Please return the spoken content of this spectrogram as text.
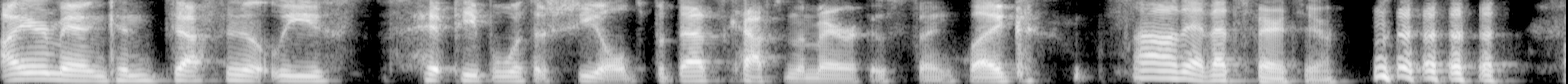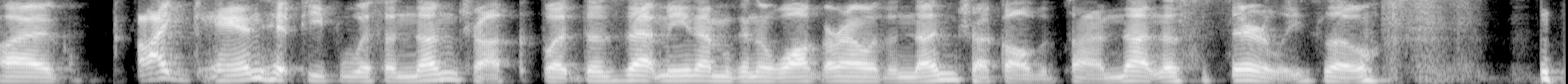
Iron Man can definitely th- hit people with a shield, but that's Captain America's thing. Like, Oh yeah, that's fair too. I I can hit people with a nunchuck, but does that mean I'm going to walk around with a nunchuck all the time? Not necessarily. So,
